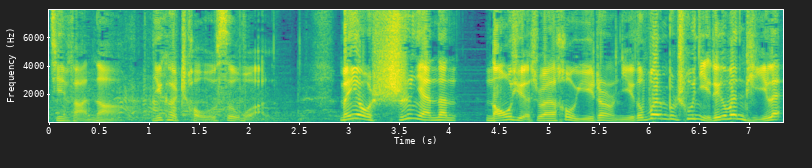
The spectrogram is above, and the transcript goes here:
金凡呐，你可愁死我了！没有十年的脑血栓后遗症，你都问不出你这个问题来。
